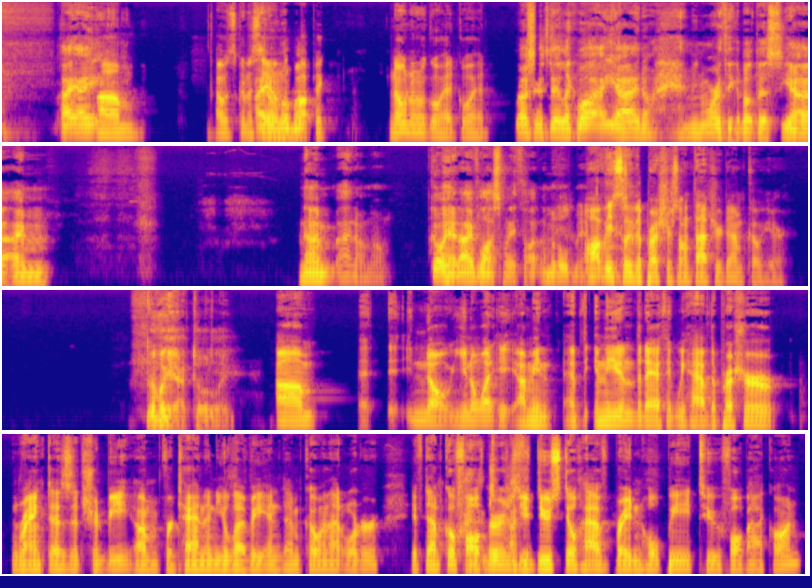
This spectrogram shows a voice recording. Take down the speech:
I, I um, I was gonna say on know the about- topic. No, no, no. Go ahead. Go ahead. I was gonna say like, well, I, yeah, I don't. I mean, more I think about this. Yeah, I'm. No, I'm. I don't know. Go ahead. I've lost my thought. I'm an old man. Obviously, the pressure's on Thatcher Demko here. Oh yeah, totally. Um, eh, eh, no, you know what? I I mean, at the, in the end of the day, I think we have the pressure ranked as it should be. Um, for Tannen, Juolevi, and Demko in that order. If Demko falters, I you do still have Braden Holtby to fall back on.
